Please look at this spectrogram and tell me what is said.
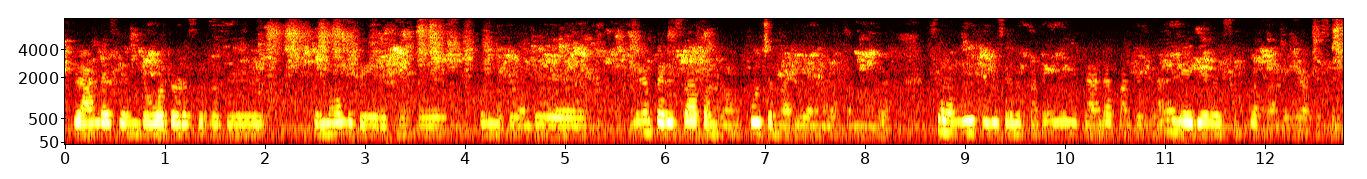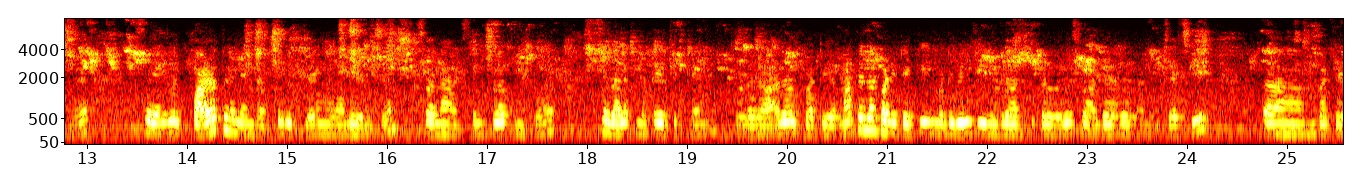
கிராண்டாக சேர்ந்து ஓட்டோட சொல்கிறது நோம்பு கை வைக்கிறது இது மட்டும் வந்து இன்னும் பெருசாக பண்ணுவாங்க பூஜை மாதிரி அந்த பண்ணுவாங்க. ஸோ வந்து வீட்டில் செலிப்ரேட் பண்ணுறீங்க நீங்கள் கிராண்டாக பண்ணுறீங்களா இல்லை இதே மாதிரி சிம்பிளாக பண்ணுறீங்க அப்படி சொல்லுங்கள் ஸோ எங்களுக்கு பழக்கம் இல்லை எங்கள் அப்பா வீட்டில் எங்கள் மம்மி இருக்கேன். ஸோ நான் சிம்பிளாக கும்பிடுவேன் ஸோ விளக்கு மட்டும் எடுத்துருக்கேன் அவ்வளோதான் அதான் பார்த்து மற்றெல்லாம் பண்ணிட்டேன். க்ளீன் பண்ணி வீடு க்ளீன் பண்ணுறது அரிசி கழுவுறது ஸோ அந்த வேலை எல்லாம் முடிச்சாச்சு. பட்டு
